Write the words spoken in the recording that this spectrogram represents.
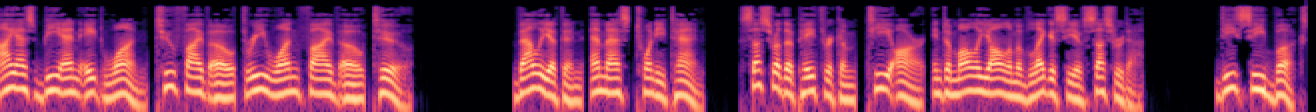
ISBN 81-250-3150-2. Valiathan, M.S. 2010. Susrutha Paithrakam, T.R., into Malayalam of Legacy of Susruta. DC Books.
